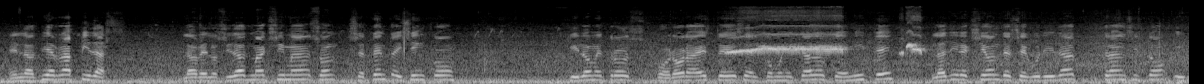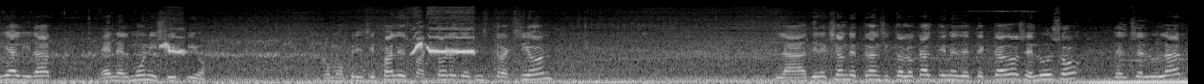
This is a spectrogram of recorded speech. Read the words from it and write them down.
En las vías rápidas, la velocidad máxima son 75 kilómetros por hora. Este es el comunicado que emite la Dirección de Seguridad, Tránsito y Vialidad en el municipio. Como principales factores de distracción, la Dirección de Tránsito Local tiene detectados el uso del celular,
